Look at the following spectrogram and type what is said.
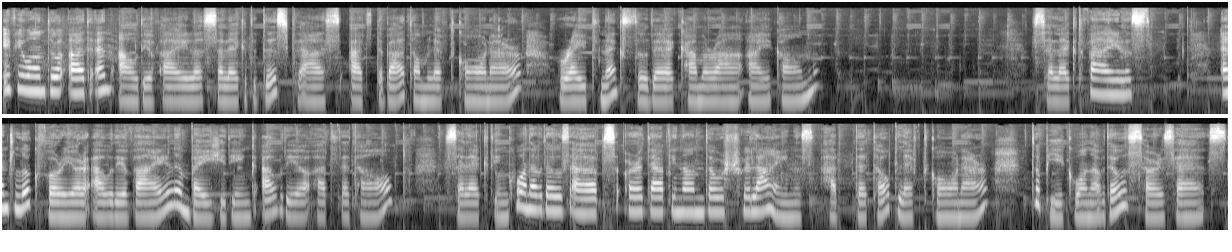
If you want to add an audio file, select this plus at the bottom left corner, right next to the camera icon. Select Files and look for your audio file by hitting Audio at the top, selecting one of those apps or tapping on those three lines at the top left corner to pick one of those sources.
